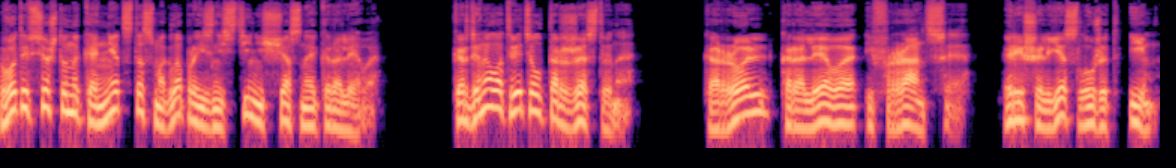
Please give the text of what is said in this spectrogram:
Вот и все, что наконец-то смогла произнести несчастная королева. Кардинал ответил торжественно. Король, королева и Франция. Ришелье служит им.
